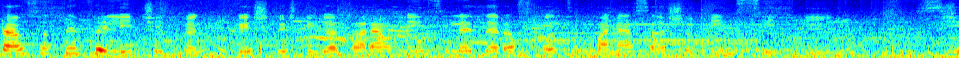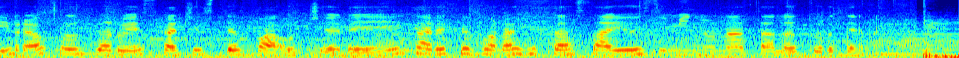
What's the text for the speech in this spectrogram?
vreau să te felicit pentru că ești câștigătoarea unei zile de răscoț în Băneasa Shopping City și vreau să-ți dăruiesc aceste vouchere care te vor ajuta să ai o zi minunată alături de noi.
